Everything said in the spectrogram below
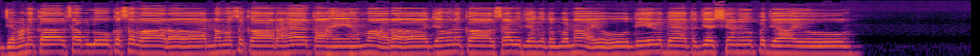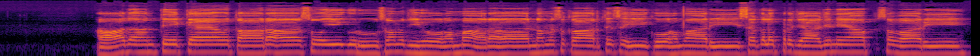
ਜਵਨ ਕਾਲ ਸਭ ਲੋਕ ਸਵਾਰਾ, ਨਮਸਕਾਰ ਹੈ ਤਾਹੇ ਹਮਾਰਾ, ਜਵਨ ਕਾਲ ਸਭ ਜਗਤ ਬਨਾਇਓ ਦੇਵ ਦੈਤ ਜਸ਼ਨ ਉਪਜਾਇਓ ਆਦ ਅੰਤੇ ਕੈ ਅਵਤਾਰਾ, ਸੋਈ ਗੁਰੂ ਸਮਝਿਓ ਹਮਾਰਾ। ਨਮਸਕਾਰ ਤੇ ਸਹੀ ਕੋ ਹਮਾਰੀ ਸਕਲ ਪ੍ਰਜਾ ਜਿਨ ਆਪ ਸਵਾਰੀ।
